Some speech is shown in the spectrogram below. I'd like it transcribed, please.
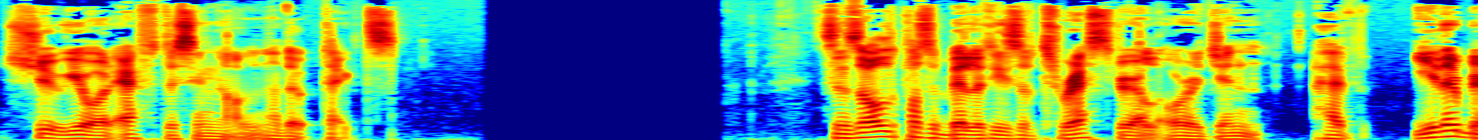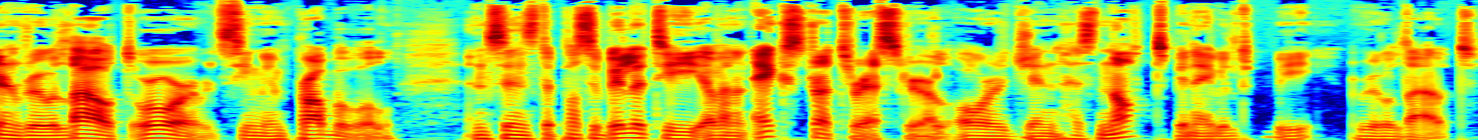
20 år efter signalen hade upptäckts. Since all the possibilities of terrestrial origin have either been ruled out or seem improbable, and since the possibility of an extraterrestrial origin has not been able to be ruled out,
